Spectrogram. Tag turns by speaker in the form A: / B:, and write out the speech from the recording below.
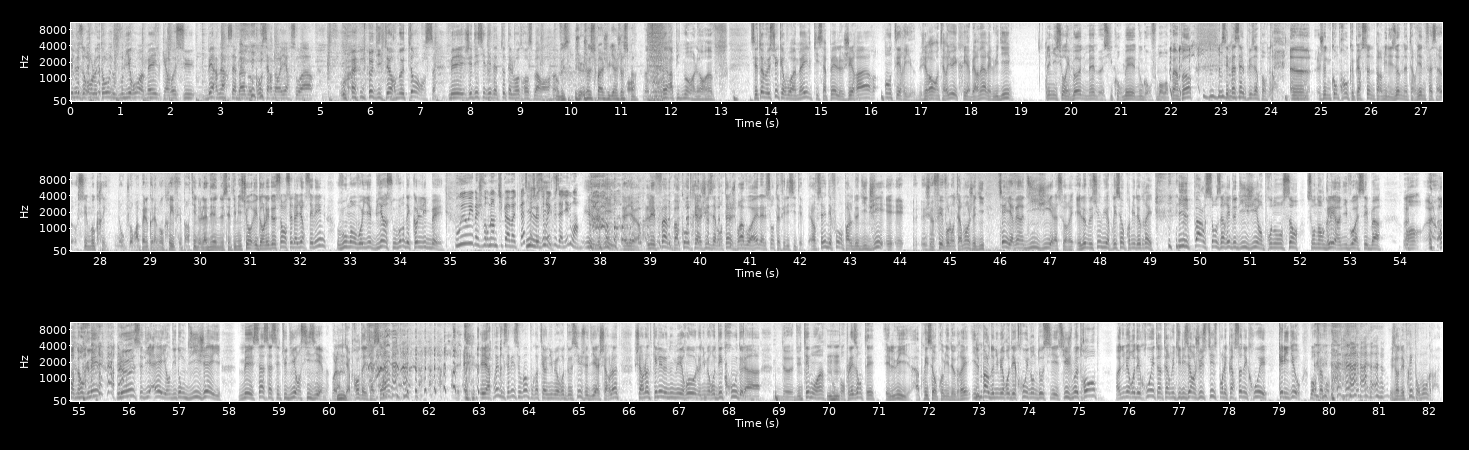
A: que nous aurons le temps, nous vous lirons un mail qu'a reçu Bernard Sabat me concernant hier soir où un auditeur me tense. Mais j'ai décidé d'être totalement transparent.
B: Oh, j'ose pas, Julien, j'ose pas.
A: Bah, très rapidement, alors. Hein. C'est un monsieur qui envoie un mail qui s'appelle Gérard Antérieux. Gérard Antérieux écrit à Bernard et lui dit L'émission est bonne, même si Courbet nous gonfle. Bon, peu importe, c'est pas ça le plus important. Euh, je ne comprends que personne parmi les hommes n'intervienne face à ces moqueries. Donc je vous rappelle que la moquerie fait partie de l'ADN de cette émission et dans les deux sens. Et d'ailleurs, Céline, vous m'envoyez bien souvent des colibés.
C: Oui, oui, bah, je vous remets un petit peu à votre place parce que c'est vrai que vous allez loin.
A: Il le dit d'ailleurs. Les femmes, par contre, réagissent davantage. Bravo à elles, elles sont à féliciter. Alors vous savez, des fois, on parle de DJ et, et je fais volontairement, je dis tiens, il y avait un DJ à la soirée. Et le monsieur, lui, a pris ça au premier degré. Il parle sans arrêt de DJ en prononçant son anglais à un niveau assez bas. En, anglais, le E se dit hey, on dit donc DJ. Mais ça, ça s'étudie en sixième. Voilà, mm. apprends déjà ça. Et après, vous savez, souvent, pour quand il y a un numéro de dossier, je dis à Charlotte Charlotte, quel est le numéro, le numéro d'écrou de la, du témoin pour, mm-hmm. pour, plaisanter? Et lui a pris ça au premier degré. Il parle de numéro d'écrou et non de dossier. Si je me trompe, un numéro d'écrou est un terme utilisé en justice pour les personnes écrouées. Quel idiot Bon, enfin bon. J'en ai pris pour mon grade.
